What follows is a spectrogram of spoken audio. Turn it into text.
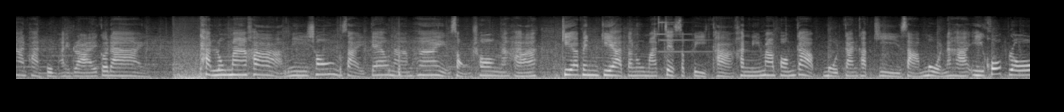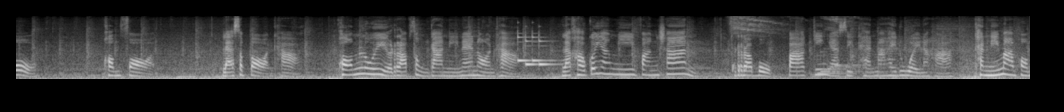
งานผ่านปุ่ม iDrive ก็ได้ ถัดลงมาค่ะ มีช่องใส่แก้วน้ำให้ 2 ช่องนะคะ เกียร์เป็นเกียร์อัตโนมัติ 7 สปีดค่ะ คันนี้มาพร้อมกับโหมดการขับขี่ 3 โหมดนะคะ Eco Pro Comfort และ Sport ค่ะ พร้อมลุยรับส่งกรารนี้แน่นอนค่ะ และเขาก็ยังมีฟังก์ชัน ระบบ Parking Assistant มาให้ด้วยนะคะ คันนี้มาพร้อม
